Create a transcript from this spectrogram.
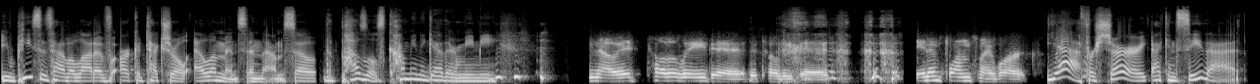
your pieces have a lot of architectural elements in them. So the puzzle's coming together, Mimi. No, it totally did. It totally did. it informs my work. Yeah, for sure. I can see that.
